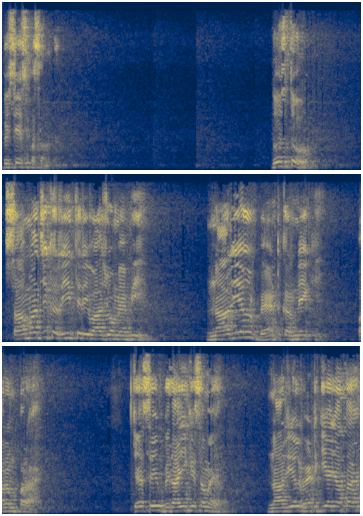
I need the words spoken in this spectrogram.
विशेष पसंद है। दोस्तों, सामाजिक रीति रिवाजों में भी नारियल भेंट करने की परंपरा है। जैसे विदाई के समय नारियल भेंट किया जाता है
